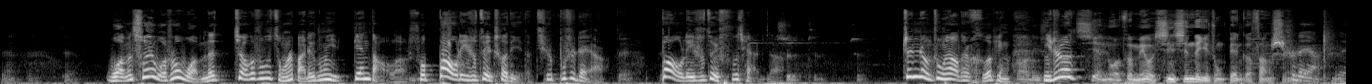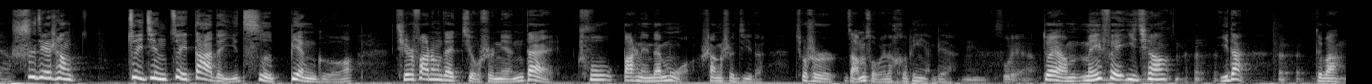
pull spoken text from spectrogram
对对对，我们所以我说我们的教科书总是把这个东西颠倒了，说暴力是最彻底的，其实不是这样，对，暴力是最肤浅的，是的，是的，是的，真正重要的是和平暴力。你知道怯懦最没有信心的一种变革方式。是这样，是这样。世界上最近最大的一次变革，其实发生在九十年代初、八十年代末上个世纪的，就是咱们所谓的和平演变。嗯，苏联啊，对啊，没费一枪一弹，对吧？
